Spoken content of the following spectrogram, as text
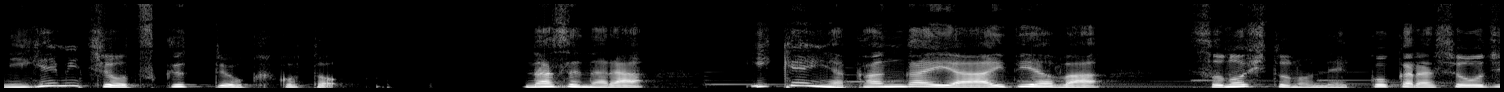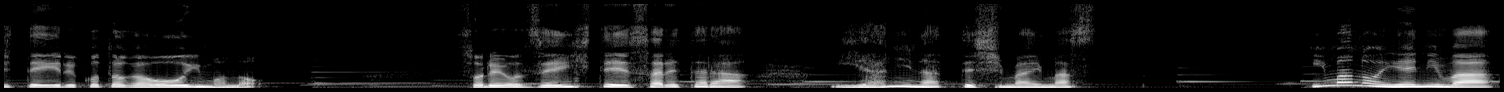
逃げ道を作っておくこと。なぜなら、意見や考えやアイディアは、その人の根っこから生じていることが多いもの。それを全否定されたら嫌になってしまいます。今の家には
